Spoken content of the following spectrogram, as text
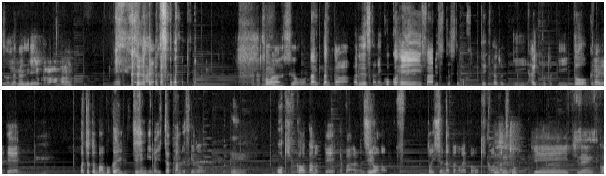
そんな感じで。は持たない。そうなんですよ。なんなんか、あれですかね、ココヘイサービスとして僕ってきたとき、入ったときと比べて、まあちょっとまあ僕自身で今言っちゃったんですけど、ううんん。大きく変わったのって、やっぱあのジローのと一緒になったのがやっぱ大きく変わったんですよ。直近1年間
